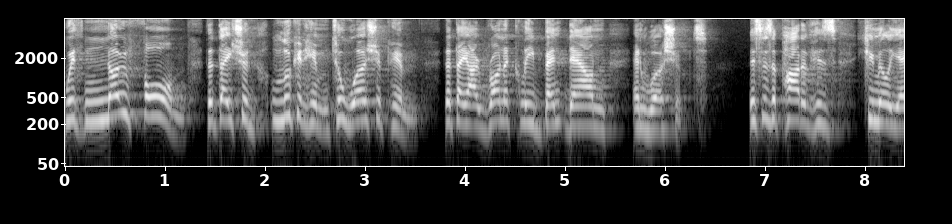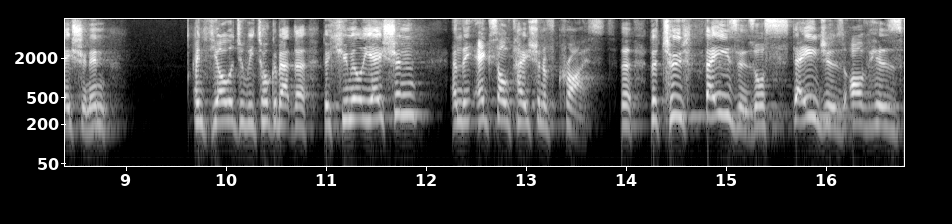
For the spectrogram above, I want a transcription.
with no form, that they should look at him to worship him, that they ironically bent down and worshipped. This is a part of his humiliation. In, in theology, we talk about the, the humiliation and the exaltation of Christ, the, the two phases or stages of his,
